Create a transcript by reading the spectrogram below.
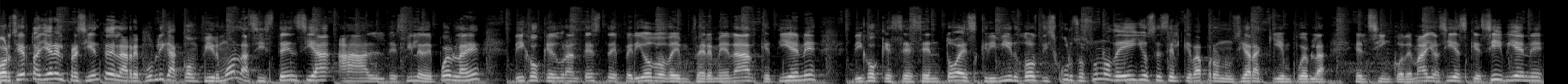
Por cierto, ayer el presidente de la República confirmó la asistencia al desfile de Puebla. ¿eh? Dijo que durante este periodo de enfermedad que tiene, dijo que se sentó a escribir dos discursos. Uno de ellos es el que va a pronunciar aquí en Puebla el 5 de mayo. Así es que sí viene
